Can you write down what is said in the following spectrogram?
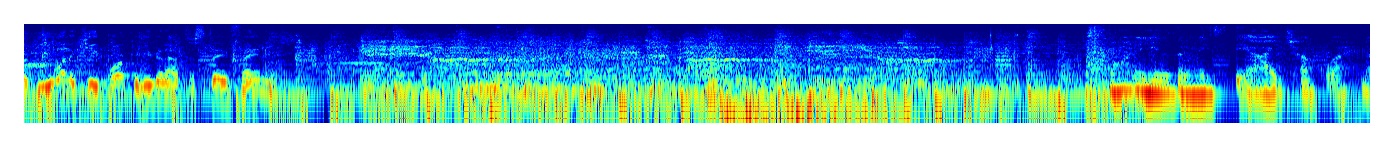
If you want to keep working, you're going to have to stay famous. What are you that meets the eye, Chuck Wepner?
